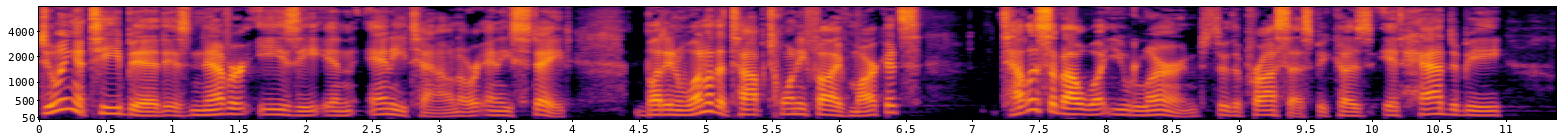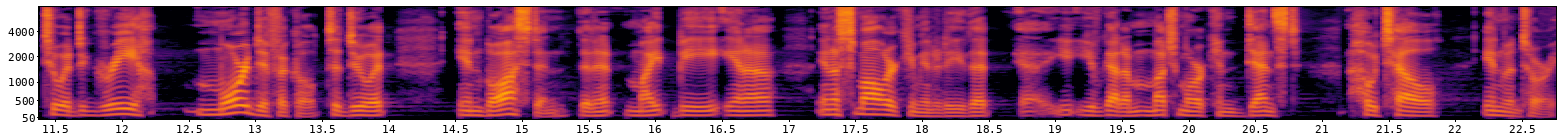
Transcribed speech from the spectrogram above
Doing a TBID is never easy in any town or any state, but in one of the top 25 markets, tell us about what you learned through the process because it had to be to a degree more difficult to do it in Boston than it might be in a in a smaller community that uh, you, have got a much more condensed hotel inventory.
